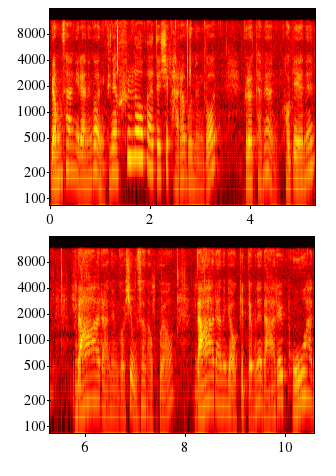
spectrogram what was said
명상이라는 건 그냥 흘러가듯이 바라보는 것 그렇다면 거기에는 나라는 것이 우선 없고요. 나라는 게 없기 때문에 나를 보호하는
